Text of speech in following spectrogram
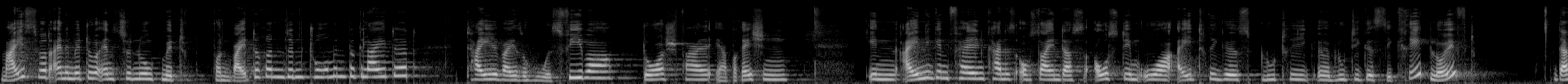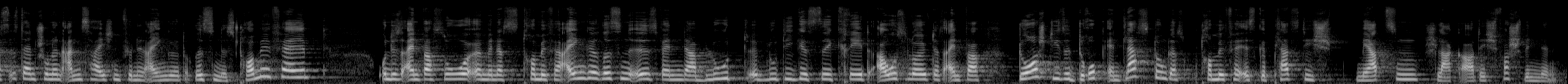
Meist wird eine Mittelohrentzündung mit von weiteren Symptomen begleitet, teilweise hohes Fieber, Durchfall, Erbrechen. In einigen Fällen kann es auch sein, dass aus dem Ohr eitriges, äh, blutiges Sekret läuft. Das ist dann schon ein Anzeichen für ein eingerissenes Trommelfell. Und es ist einfach so, äh, wenn das Trommelfell eingerissen ist, wenn da Blut, äh, blutiges Sekret ausläuft, dass einfach durch diese Druckentlastung, das Trommelfell ist geplatzt, die Schmerzen schlagartig verschwinden.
